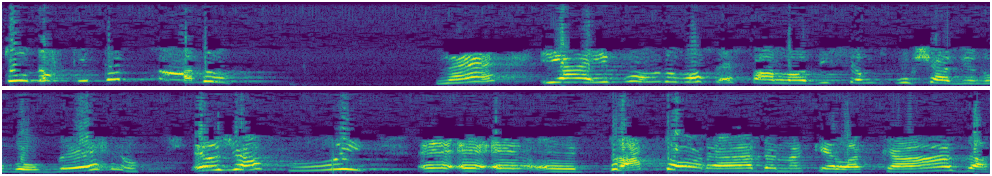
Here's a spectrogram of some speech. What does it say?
tudo arquitetado. Né? E aí, quando você falou de ser um puxadinho do governo, eu já fui é, é, é, é tratorada naquela casa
